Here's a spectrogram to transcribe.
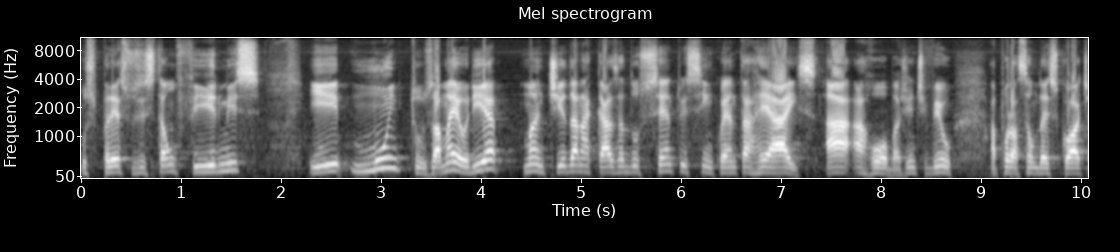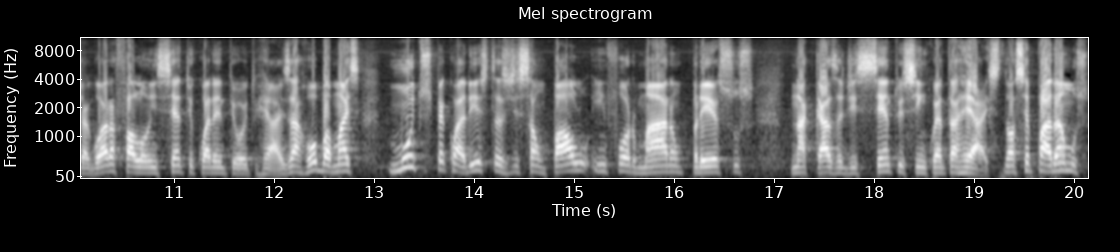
os preços estão firmes e muitos, a maioria, mantida na casa dos 150 reais a arroba. A gente viu a apuração da Scott agora, falou em 148 reais arroba, mas muitos pecuaristas de São Paulo informaram preços na casa de 150 reais. Nós separamos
